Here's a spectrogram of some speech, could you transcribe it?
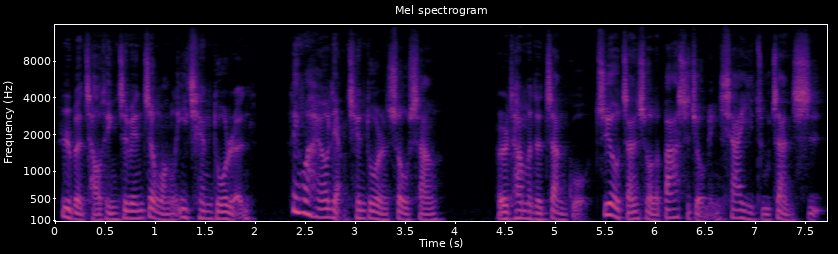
日本朝廷这边阵亡了一千多人，另外还有两千多人受伤。而他们的战果只有斩首了八十九名虾夷族战士。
